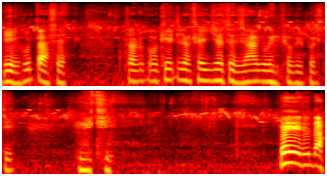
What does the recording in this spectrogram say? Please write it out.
બે હુતા છે. તડકો કેટલો થઈ ગયો તો જાગવાની ખબર પડતી નથી. હે રુદા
